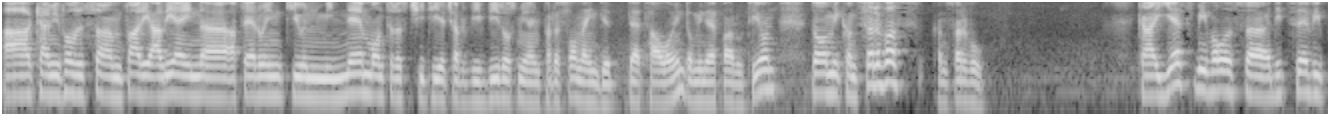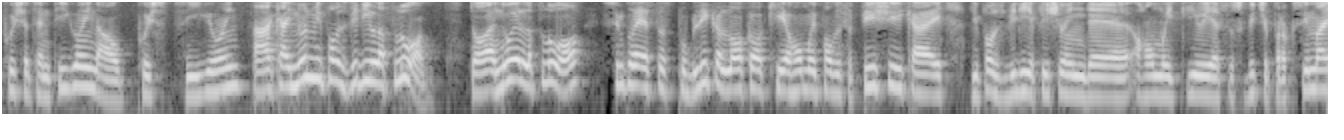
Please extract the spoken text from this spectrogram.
uh, kaj mi povas um, fari aliajn uh, aferojn kiun mi ne montras ĉi tie, ĉar vi vidos miajn personajn de detalojn, do mi ne faru tion. Do mi konservas, konservu Kai yes mi volas uh, ricevi push attentigoin au push sigoin Uh, kai nun mi povas vidi la fluon. Do anue la fluo simple estas publika loko kie homoj povas afiŝi kaj vi povas vidi afiŝojn de homoj kiuj estas sufiĉe proksimaj.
